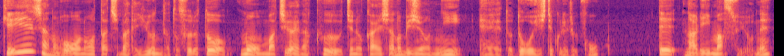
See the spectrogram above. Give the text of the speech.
経営者の方の立場で言うんだとするともう間違いなくうちの会社のビジョンに、えー、と同意してくれる子ってなりますよね。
